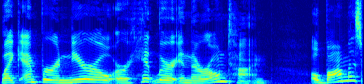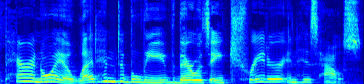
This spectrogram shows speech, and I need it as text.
Like Emperor Nero or Hitler in their own time, Obama's paranoia led him to believe there was a traitor in his house.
